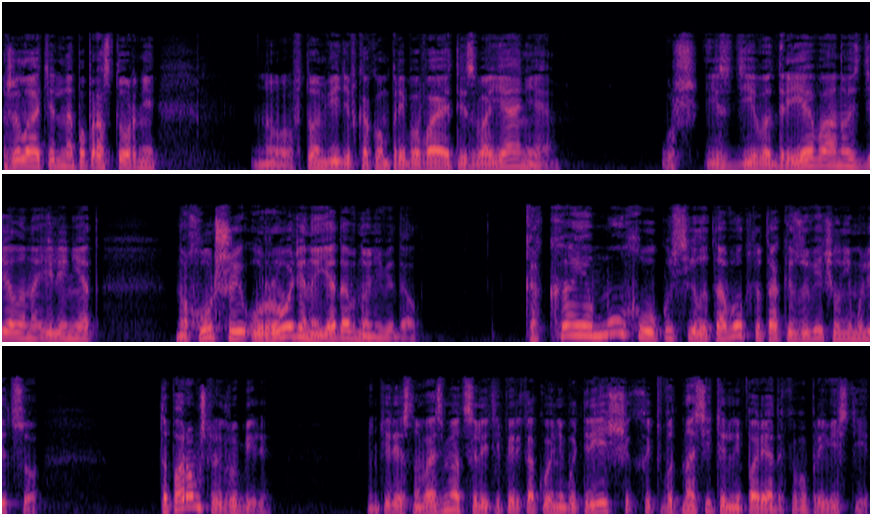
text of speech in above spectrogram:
желательно попросторней, но в том виде, в каком пребывает изваяние, уж из дива древа оно сделано или нет — но худшие уродины я давно не видал. Какая муха укусила того, кто так изувечил ему лицо? Топором, что ли, рубили? Интересно, возьмется ли теперь какой-нибудь резчик хоть в относительный порядок его привести?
